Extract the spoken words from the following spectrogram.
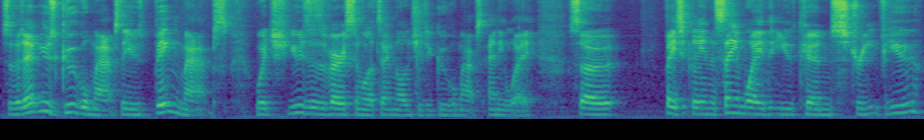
so they don't use Google Maps; they use Bing Maps, which uses a very similar technology to Google Maps anyway. So basically, in the same way that you can street view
